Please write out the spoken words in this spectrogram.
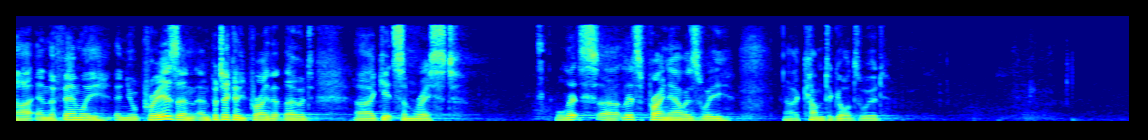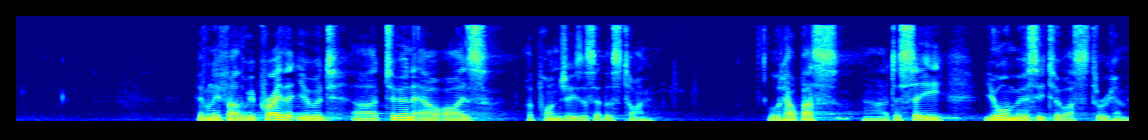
uh, and the family in your prayers, and, and particularly pray that they would uh, get some rest. Well, let's let's pray now as we come to God's word. Heavenly Father, we pray that you would uh, turn our eyes upon Jesus at this time. Lord, help us uh, to see your mercy to us through him.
